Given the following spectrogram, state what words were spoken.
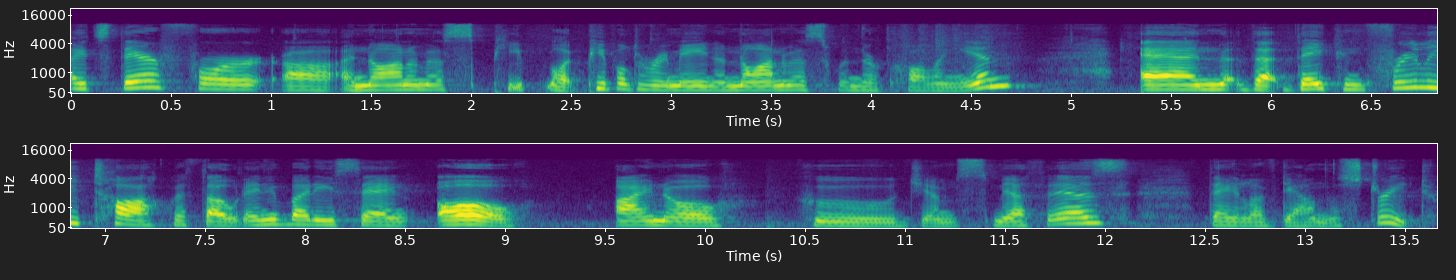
it's there for uh, anonymous people, like people to remain anonymous when they're calling in, and that they can freely talk without anybody saying, "Oh, I know who Jim Smith is. They live down the street,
